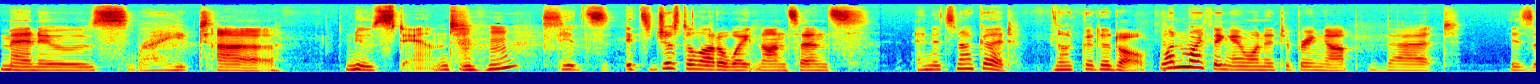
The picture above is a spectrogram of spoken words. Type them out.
Manu's right. uh, newsstand. Mm-hmm. It's it's just a lot of white nonsense, and it's not good. Not good at all. One more thing I wanted to bring up that is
